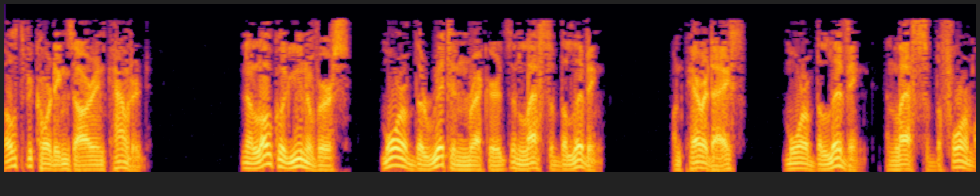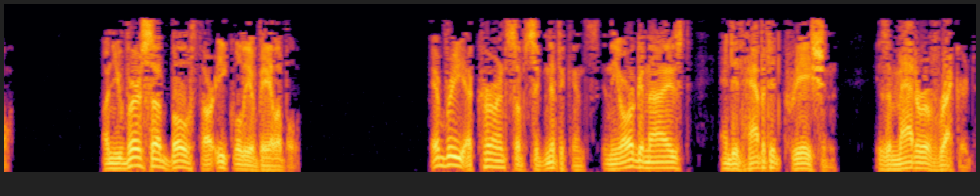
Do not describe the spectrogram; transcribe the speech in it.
both recordings are encountered. In a local universe, more of the written records and less of the living. On Paradise, more of the living and less of the formal. On Uversa, both are equally available. Every occurrence of significance in the organized and inhabited creation is a matter of record.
